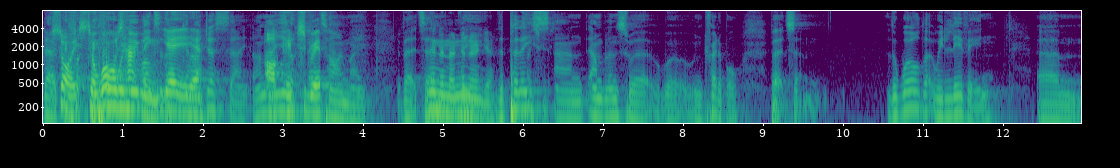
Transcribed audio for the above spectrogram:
No, Sorry, befo- so what before was we move on happening- yeah, that, yeah, can yeah. I just say, I know I'll you're looking script. at time, mate, but No, no, um, no, no, the, no, yeah. the police and ambulance were, were incredible, but um, the world that we live in, um,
